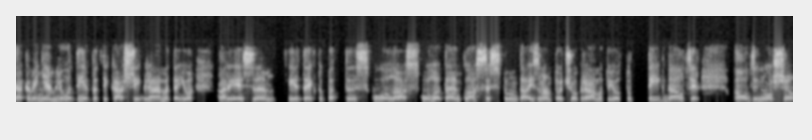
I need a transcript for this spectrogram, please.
Tā ka viņiem ļoti iepatikās šī grāmata, jo arī es um, ieteiktu pat uh, skolās, skolotājiem klases stundā izmantot šo grāmatu, jo tur tik daudz ir audzinošu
